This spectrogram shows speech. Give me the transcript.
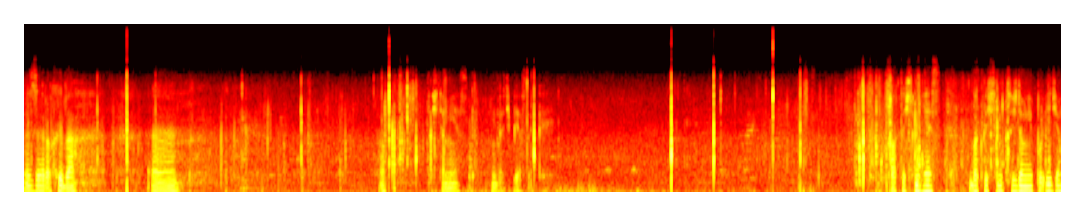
zero chyba. E... O, coś tam jest. Widać piasek. Chyba ktoś tam jest. Chyba ktoś tam coś do mnie powiedział.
